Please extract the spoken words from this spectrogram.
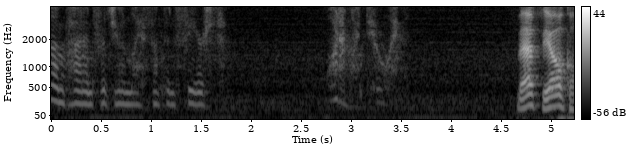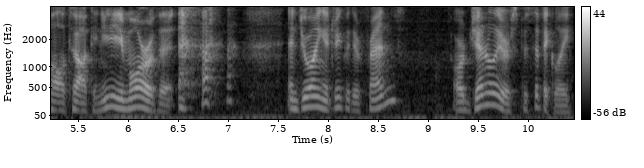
I'm pining for June like something fierce. What am I doing? That's the alcohol talking. You need more of it. Enjoying a drink with your friends? Or generally or specifically?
